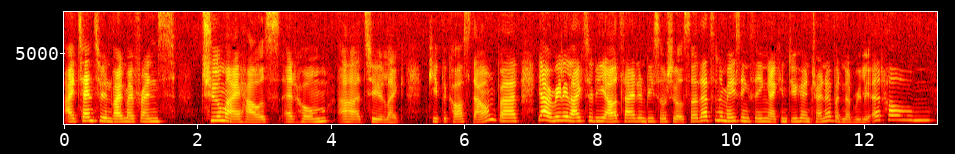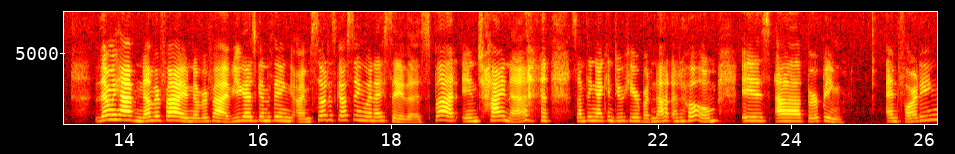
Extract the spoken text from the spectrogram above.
I tend to invite my friends to my house at home uh, to like keep the cost down. But yeah, I really like to be outside and be social. So that's an amazing thing I can do here in China, but not really at home. Then we have number five, number five. You guys gonna think I'm so disgusting when I say this, but in China, something I can do here but not at home is uh, burping and farting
